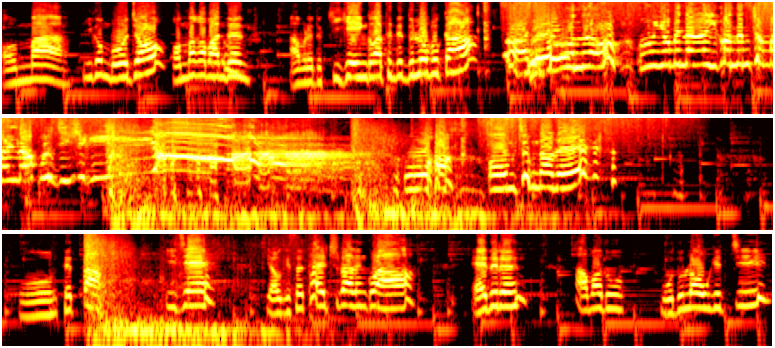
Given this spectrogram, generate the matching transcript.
엄마 이건 뭐죠? 엄마가 만든 아무래도 기계인 것 같은데 눌러볼까? 아니 오늘 어, 어 요민아 이거는 정말 나쁜 짓이야! 우와 엄청나네. 오 됐다. 이제 여기서 탈출하는 거야. 애들은 아마도 못 올라오겠지?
